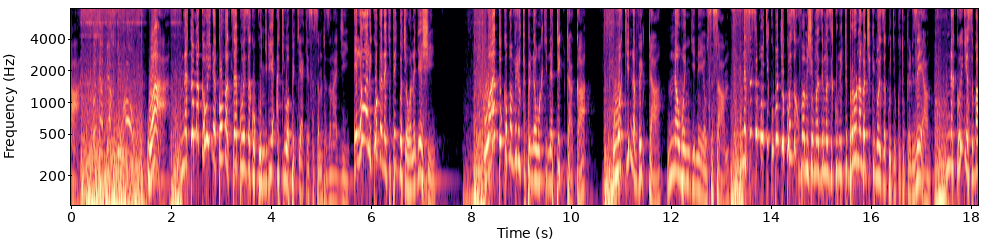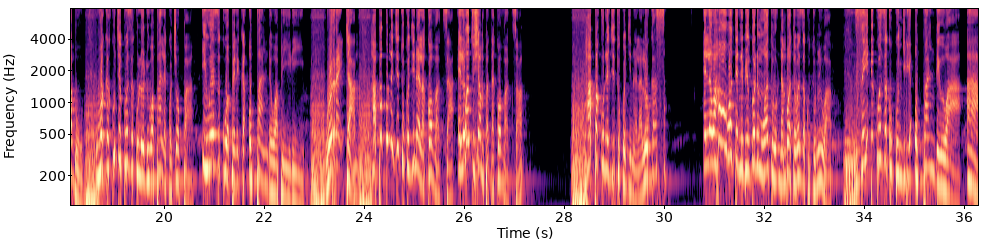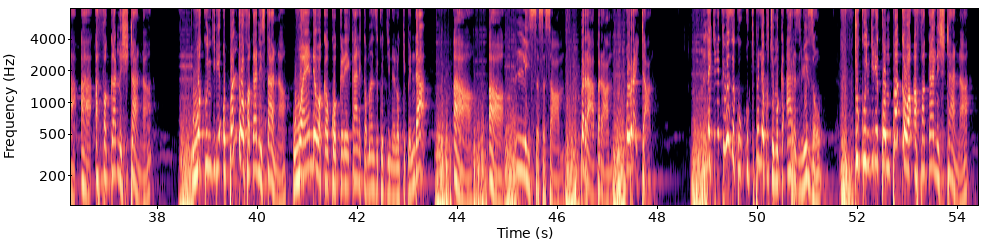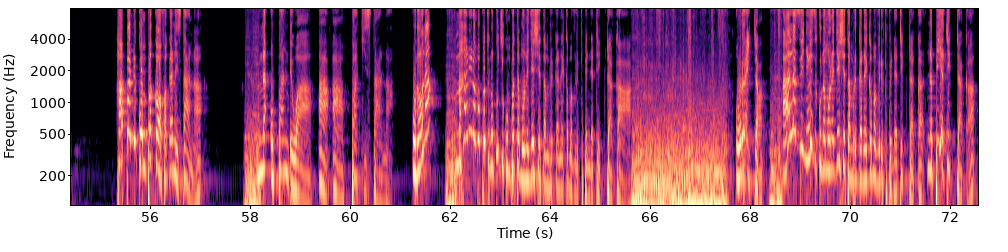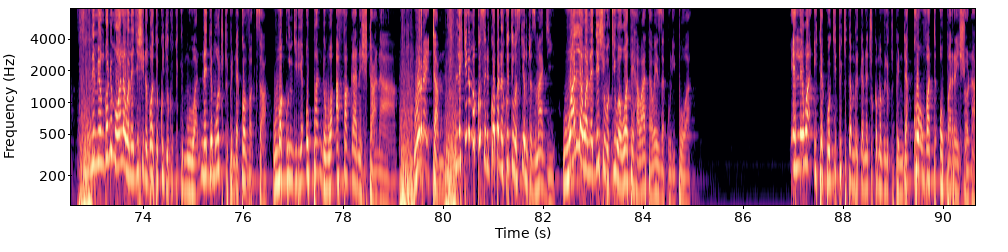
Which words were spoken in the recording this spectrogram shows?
wa! Na kama kawaida Kovacs hakuweza kukuingilia akiwa peke yake. Sasa mtazamaji, elewa alikuwa na kitengo cha wanajeshi. Watu kama vile ukipenda wakina TikTok wakina Victor na wengineo. Sasa. Na sasa moja kwa moja kuweza kufahamishwa mazimazi kuna kibarua ambacho kimeweza kuja kutokelezea, na kwa hiyo sababu wakakuja kuweza kulodiwa pale kwa chopa iweze kuwapeleka upande wa pili. Right, hapa kuna jitu kwa jina la Kovacs. Elewa tushampata Kovacs. Hapa kuna jitu kwa jina la Lucas. Elewa hawa wote ni miongoni mwa watu ambao wataweza kutumiwa zaidi kuweza kukuingilia upande wa a, a, Afghanistan wa kuingilia upande wa Afghanistan waende wakakokele kale kamanzi kwa jina la ukipenda ah, ah, Lisa sasa. Barabara oraita lakini tuweze ku, ukipenda kuchomoka ardhi hizo tukuingilie kwa mpaka wa Afghanistan. Hapa ni kwa mpaka wa Afghanistan na upande wa ah, ah, Pakistan. Unaona mahali ambapo tunakuja kumpata mwanajeshi atambulikana kama vile kipenda TikTok Alright. Ala hizi kuna mwanajeshi atambulikana kama vile kipenda TikTok na pia TikTok ni miongoni mwa wale wanajeshi ambao watakuja kutukimua na jamaa wetu kipenda Kovacs wa kuingilia upande wa Afghanistan. Alright. Lakini makosa ni kwamba na kwetu wasikia mtazamaji, wale wanajeshi wakiwa wote hawataweza kulipua. Elewa itakuwa kitu kitambulikanacho kama vile kipenda covert operation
